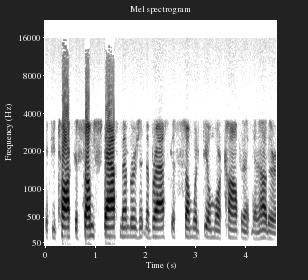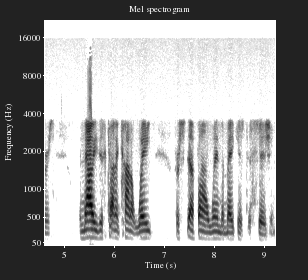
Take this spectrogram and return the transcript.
if you talk to some staff members at Nebraska, some would feel more confident than others. And now you just kind of kind of wait for Stephon Wynn to make his decision.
